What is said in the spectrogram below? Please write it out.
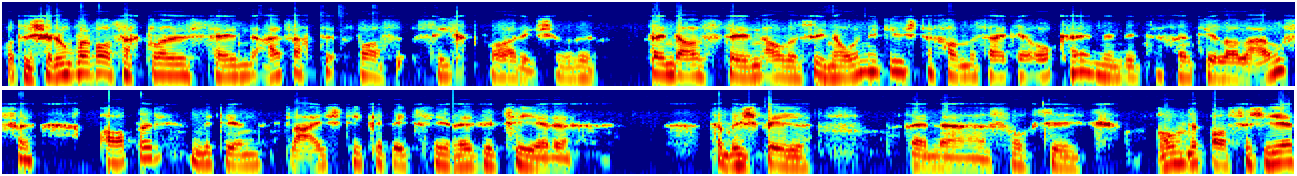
oder Schrauben, die sich gelöst haben, einfach was sichtbar ist. Oder? Wenn das dann alles in Ordnung ist, dann kann man sagen, okay, wir können hier laufen, aber mit den Leistung ein bisschen reduzieren. Zum Beispiel, wenn ein Flugzeug 100 Passagiere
